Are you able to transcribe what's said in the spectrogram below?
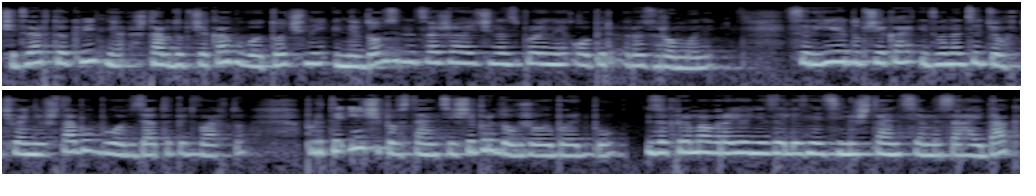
4 квітня штаб Дубчака був оточений і невдовзі, незважаючи на збройний опір, розгромлений. Сергія Дубчака і 12 членів штабу було взято під варту. Проте інші повстанці ще продовжували боротьбу, зокрема в районі залізниці між станціями Сагайдак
